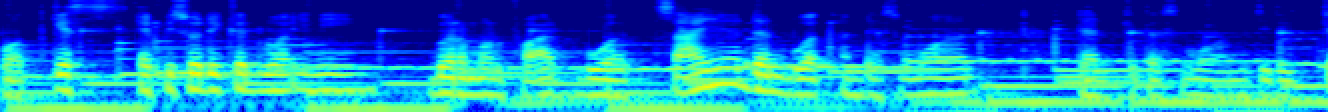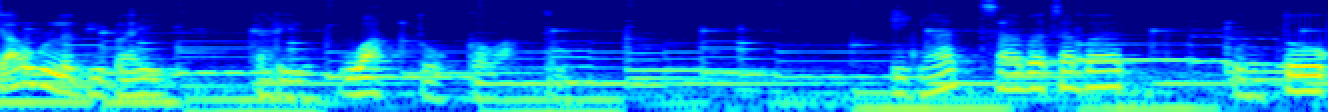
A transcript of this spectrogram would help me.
podcast episode kedua ini bermanfaat buat saya dan buat Anda semua dan kita semua menjadi jauh lebih baik dari waktu ke waktu. Ingat sahabat-sahabat untuk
